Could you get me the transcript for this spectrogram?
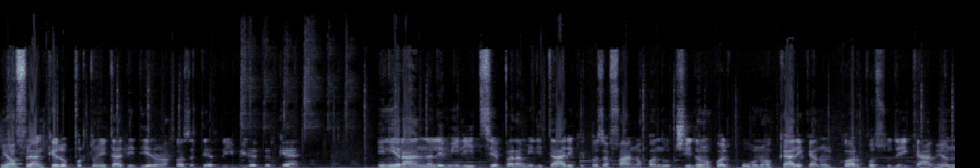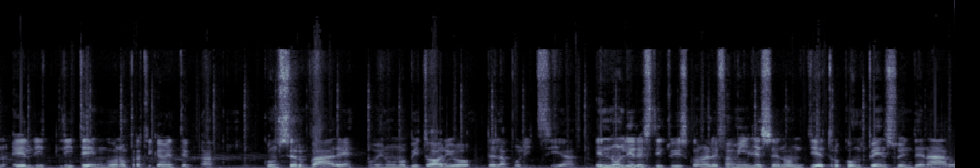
mi offre anche l'opportunità di dire una cosa terribile perché in Iran le milizie paramilitari che cosa fanno? Quando uccidono qualcuno caricano il corpo su dei camion e li, li tengono praticamente a conservare come in un obitorio della polizia e non li restituiscono alle famiglie se non dietro compenso in denaro.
